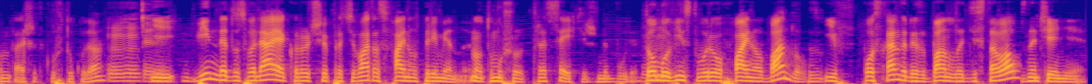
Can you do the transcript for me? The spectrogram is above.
пам'ятаєш таку штуку, да? Uh-huh. І він не дозволяє, коротше, працювати з final перемінною. Ну, тому що thread safety ж не буде. Uh-huh. Тому він створював final bundle і в post-handler і з бандла діставав значення,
